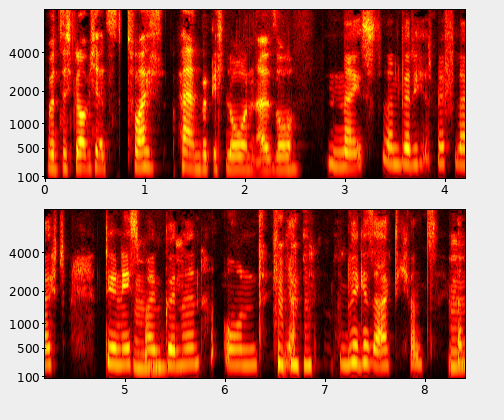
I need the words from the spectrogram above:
wird sich, glaube ich, als Twice-Fan wirklich lohnen. Also Nice. Dann werde ich es mir vielleicht demnächst mal Mhm. gönnen. Und ja, wie gesagt, ich fand es Mhm.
